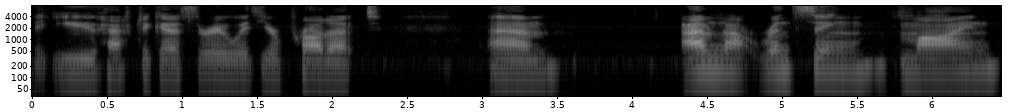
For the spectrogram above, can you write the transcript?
that you have to go through with your product. Um, I'm not rinsing mine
